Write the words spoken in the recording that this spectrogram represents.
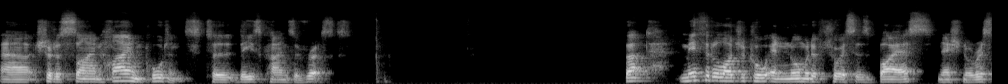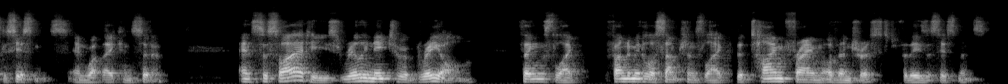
uh, should assign high importance to these kinds of risks. But methodological and normative choices bias national risk assessments and what they consider. And societies really need to agree on things like fundamental assumptions like the time frame of interest for these assessments,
